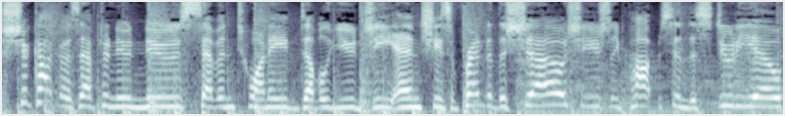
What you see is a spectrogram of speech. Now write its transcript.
Chicago's afternoon news, 720 WGN. She's a friend of the show. She usually pops in the studio.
